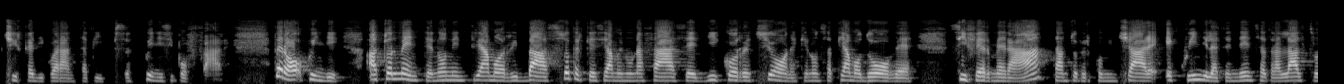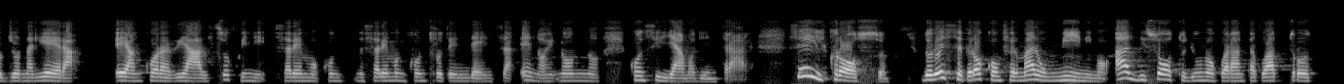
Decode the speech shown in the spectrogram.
circa di 40 pips, quindi si può fare. Però quindi attualmente Attualmente non entriamo al ribasso perché siamo in una fase di correzione che non sappiamo dove si fermerà, tanto per cominciare, e quindi la tendenza tra l'altro giornaliera è ancora a rialzo, quindi saremmo, con, saremmo in controtendenza e noi non consigliamo di entrare. Se il cross dovesse però confermare un minimo al di sotto di 1,4480,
